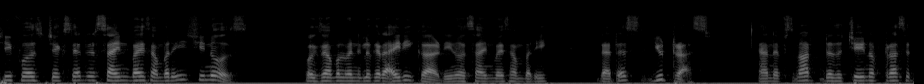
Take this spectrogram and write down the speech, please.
She first checks that it's signed by somebody she knows. For example, when you look at ID card, you know, signed by somebody that is you trust and if it's not there's a chain of trust that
